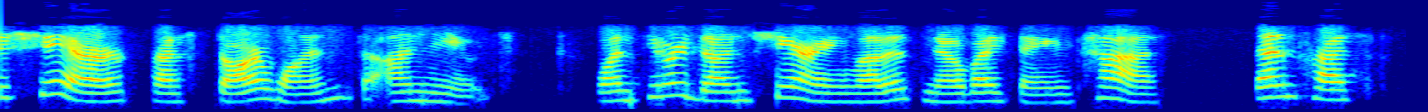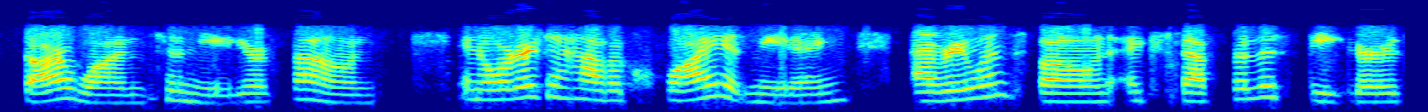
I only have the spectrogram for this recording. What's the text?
To share, press star 1 to unmute. Once you are done sharing, let us know by saying pass. Then press star 1 to mute your phone in order to have a quiet meeting, everyone's phone except for the speakers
